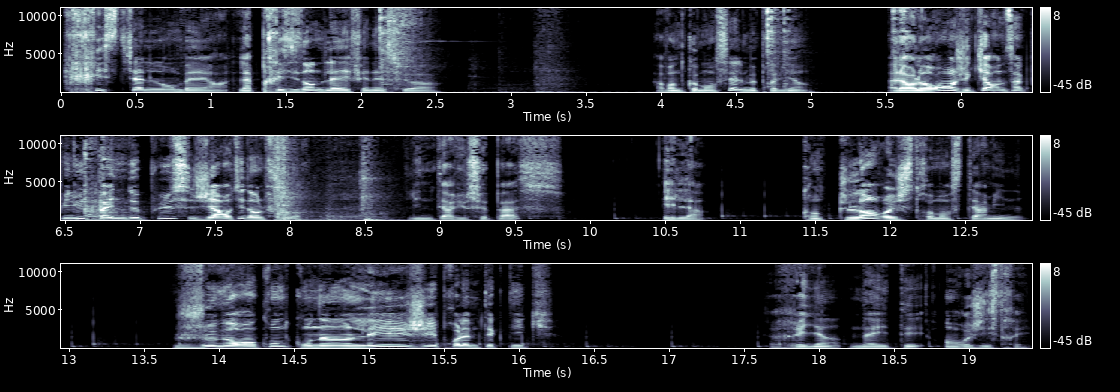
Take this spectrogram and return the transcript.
Christiane Lambert, la présidente de la FNSEA. Avant de commencer, elle me prévient. Alors Laurent, j'ai 45 minutes, pas une de plus, j'ai renti dans le four. L'interview se passe, et là, quand l'enregistrement se termine, je me rends compte qu'on a un léger problème technique. Rien n'a été enregistré.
